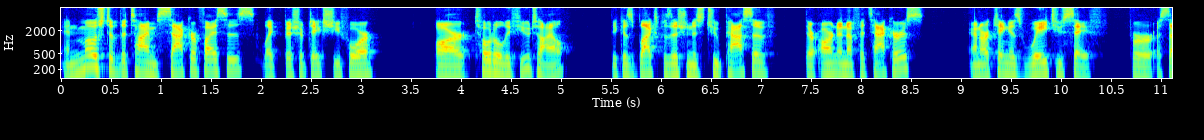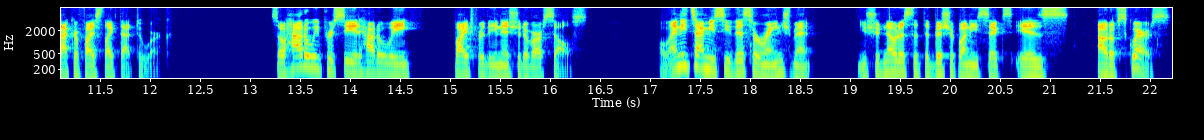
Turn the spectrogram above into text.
And most of the time, sacrifices like bishop takes g4 are totally futile because black's position is too passive, there aren't enough attackers, and our king is way too safe for a sacrifice like that to work. So, how do we proceed? How do we fight for the initiative ourselves? Well, anytime you see this arrangement, you should notice that the bishop on e6 is out of squares.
